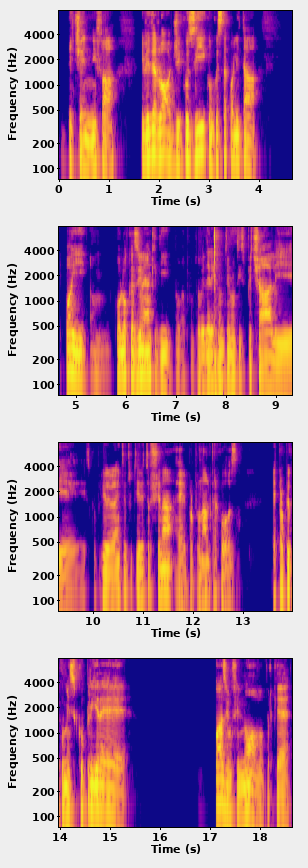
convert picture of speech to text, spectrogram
decenni fa, rivederlo oggi così, con questa qualità, e poi um, con l'occasione anche di appunto vedere contenuti speciali e scoprire veramente tutti i retroscena è proprio un'altra cosa. È proprio come scoprire quasi un film nuovo, perché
